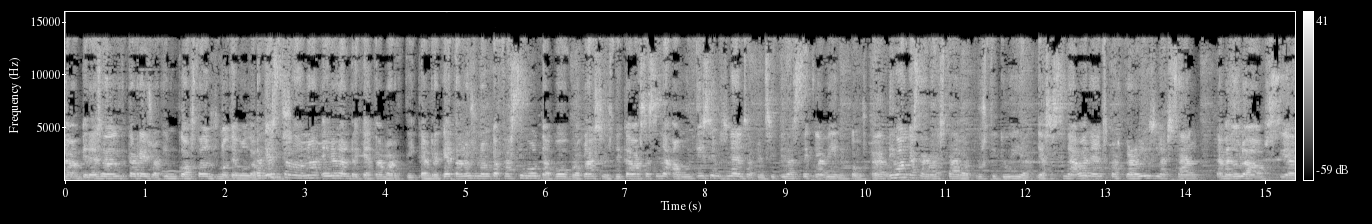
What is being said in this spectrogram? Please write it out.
la vampiresa del carrer Joaquim Costa doncs no té molt de punts. Aquesta dona era l'Enriqueta Martí, que Enriqueta no és un nom que faci molta por, però clar, si us dic que va assassinar a moltíssims nens a principi del segle XX, com us quedeu? Diuen que segrestava, prostituïa i assassinava nens per treure-los la sang, la medul·la òssia,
